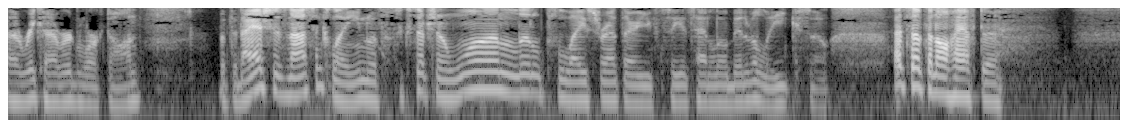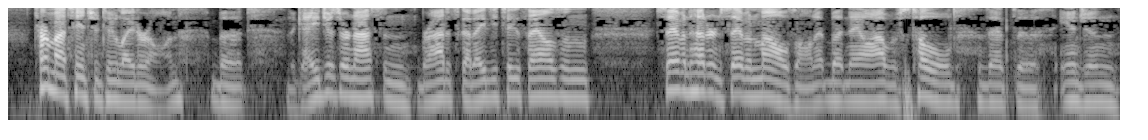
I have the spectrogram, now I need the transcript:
uh, recovered and worked on. But the dash is nice and clean with the exception of one little place right there. You can see it's had a little bit of a leak. So that's something I'll have to turn my attention to later on. But the gauges are nice and bright. It's got 82,707 miles on it. But now I was told that the engine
